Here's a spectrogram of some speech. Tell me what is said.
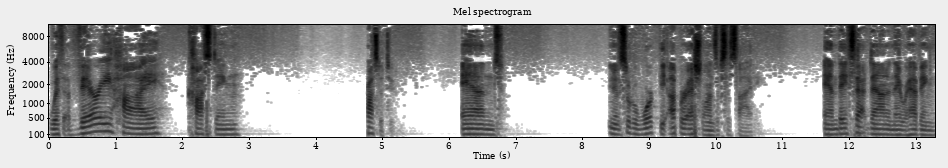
with a very high costing prostitute. And you know, sort of worked the upper echelons of society. And they sat down and they were having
